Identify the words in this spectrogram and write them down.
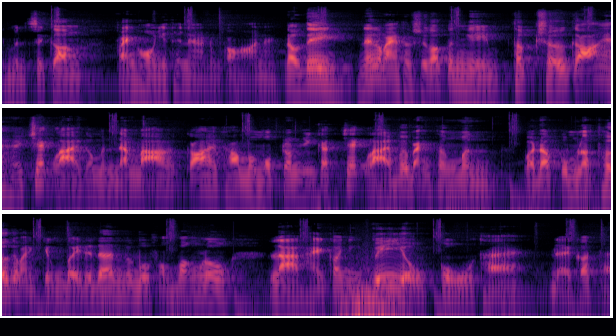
Thì mình sẽ cần phản hồi như thế nào trong câu hỏi này? Đầu tiên, nếu các bạn thực sự có kinh nghiệm, thực sự có nha, hãy check lại coi mình đảm bảo có hay không. Mà một trong những cách check lại với bản thân mình, và đó cũng là thứ các bạn chuẩn bị để đến với buổi phỏng vấn luôn, là hãy có những ví dụ cụ thể để có thể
